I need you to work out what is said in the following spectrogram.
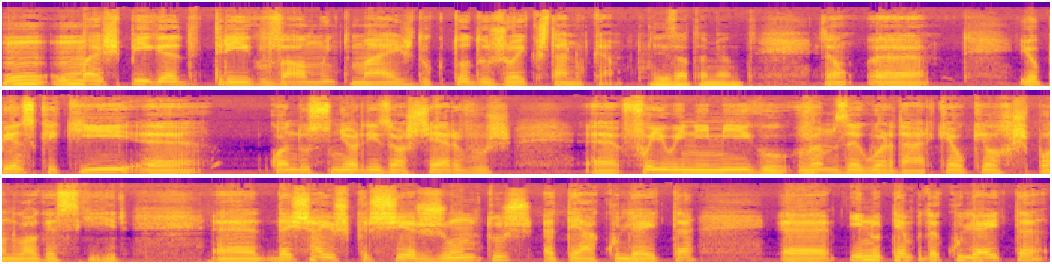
um, uma espiga de trigo vale muito mais do que todo o joio que está no campo. Exatamente. Então, uh, eu penso que aqui, quando o Senhor diz aos servos Uh, foi o inimigo, vamos aguardar, que é o que ele responde logo a seguir. Uh, Deixai-os crescer juntos até à colheita, uh, e no tempo da colheita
